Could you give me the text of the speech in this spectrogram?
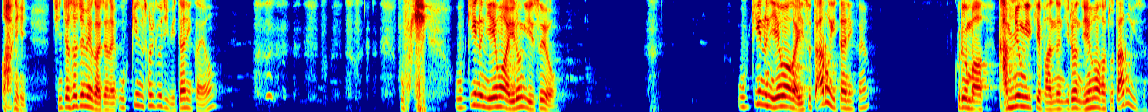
아니, 진짜 서점에 가잖아요. 웃긴 설교집 있다니까요. 웃기, 웃기는 예화 이런 게 있어요. 웃기는 예화가 있어 따로 있다니까요. 그리고 막 감명 있게 받는 이런 예화가 또 따로 있어.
